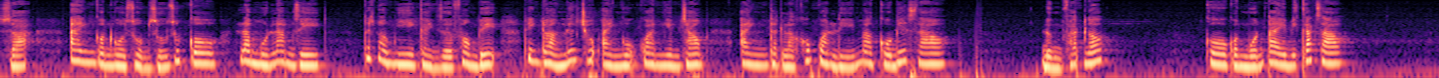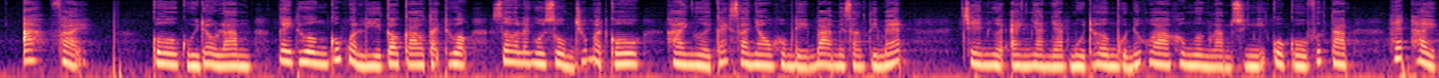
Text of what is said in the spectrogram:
Dạ Anh còn ngồi xổm xuống giúp cô Là muốn làm gì? Tất Ngọc Nhi cảnh giới phòng bị Thỉnh thoảng liếc trộm anh ngũ quan nghiêm trọng. Anh thật là khúc quản lý mà cô biết sao? Đừng phát ngốc. Cô còn muốn tay bị cắt sao? À phải. Cô cúi đầu làm Ngày thường cúc quản lý cao cao tại thượng Giờ lại ngồi xổm trước mặt cô. Hai người cách xa nhau không đến 30cm Trên người anh nhàn nhạt, nhạt mùi thơm của nước hoa Không ngừng làm suy nghĩ của cô phức tạp. Hết thảy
